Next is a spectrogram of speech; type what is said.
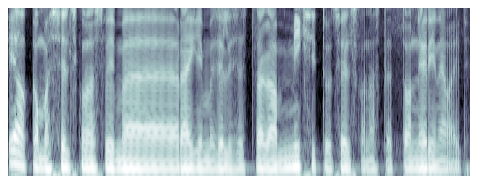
eakamast seltskonnast või me räägime sellisest väga miksitud seltskonnast, et on erinevaid?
